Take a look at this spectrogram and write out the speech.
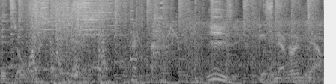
It's over. Easy. Was never in doubt.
